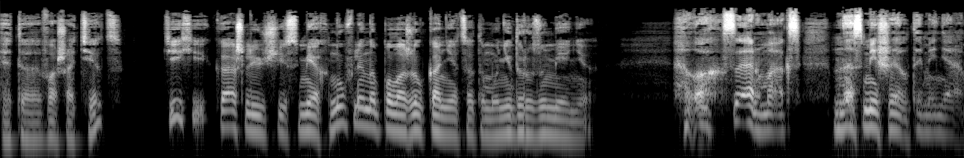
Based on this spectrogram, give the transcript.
Это ваш отец? Тихий, кашляющий смех Нуфлина положил конец этому недоразумению. «Ох, сэр Макс, насмешил ты меня.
